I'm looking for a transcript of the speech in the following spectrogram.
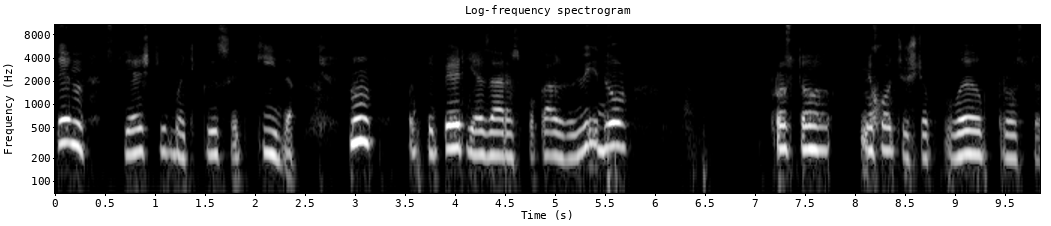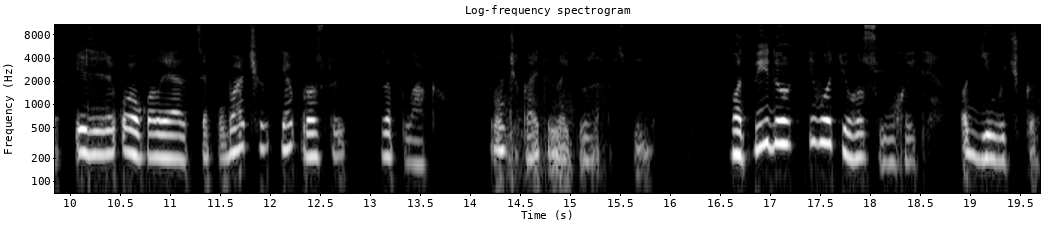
ти настоящі батьки Сеткіда. Ну, от тепер я зараз покажу відео. Просто не хочу, щоб ви просто. І з якого, коли я це побачив, я просто заплакав. Ну, чекайте, знайду зараз відео. От відео і от його слухайте. От дівочка.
